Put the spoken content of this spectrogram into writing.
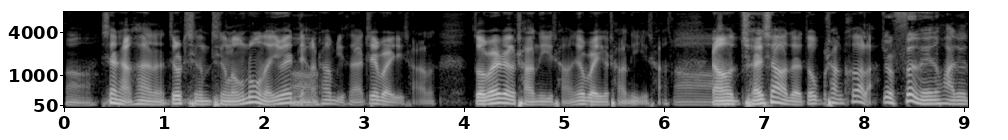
啊，现场看的，就是挺挺隆重的，因为两场比赛，这边一场，左边这个场地一场，右边一个场地一场，然后全校的都不上课了，就是氛围的话，就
